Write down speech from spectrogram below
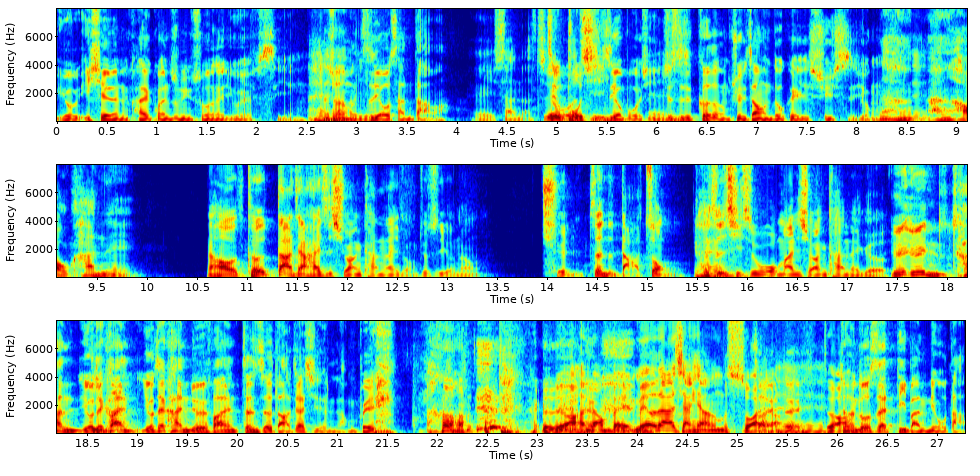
有一些人开始关注你说的那 UFC，那算什么自由散打嘛？哎，散打自由搏击。自由搏击就是各种绝招你都可以去使用。那很很好看呢。然后，可是大家还是喜欢看那一种，就是有那种拳真的打中。可是其实我蛮喜欢看那个，因为因为你看有在看有在看，你就会发现真实的打架其实很狼狈，对不对啊？很狼狈，没有大家想象那么帅啊，对对吧？就很多是在地板扭打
